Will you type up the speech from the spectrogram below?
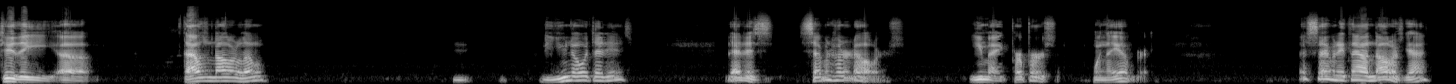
to the uh, thousand dollar level. Do you know what that is? That is seven hundred dollars you make per person when they upgrade. That's seventy thousand dollars, guy.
